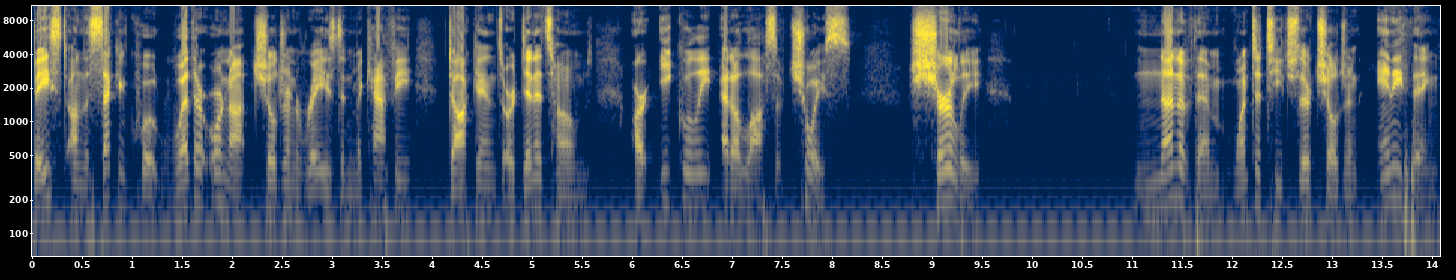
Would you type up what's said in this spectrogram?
based on the second quote, whether or not children raised in McAfee, Dawkins, or Dennett's homes are equally at a loss of choice. Surely, none of them want to teach their children anything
